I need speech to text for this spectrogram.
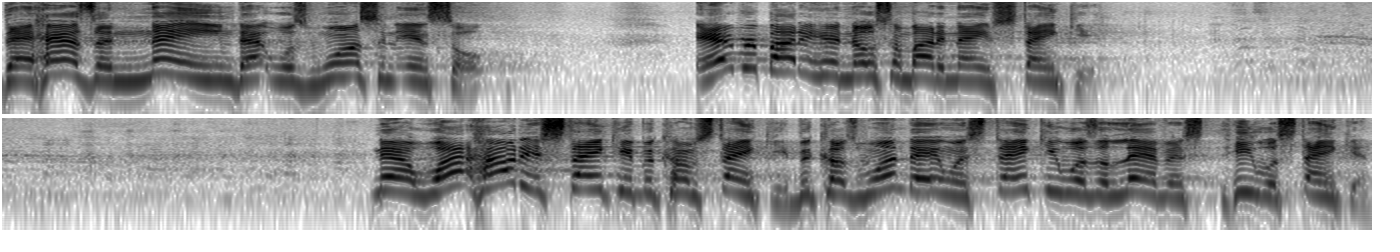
that has a name that was once an insult. Everybody here knows somebody named Stanky. Now, why, how did Stanky become Stanky? Because one day when Stanky was 11, he was stanking.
